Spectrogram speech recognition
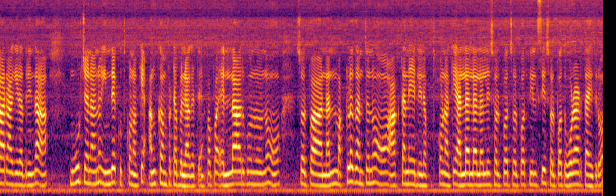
ಕಾರ್ ಆಗಿರೋದ್ರಿಂದ ಮೂರು ಜನನೂ ಹಿಂದೆ ಕುತ್ಕೊಳೋಕ್ಕೆ ಅನ್ಕಂಫರ್ಟಬಲ್ ಆಗುತ್ತೆ. ಪಾಪ ಎಲ್ಲರಿಗೂ ಸ್ವಲ್ಪ ನನ್ನ ಮಕ್ಳಿಗಂತೂ ಆಗ್ತಾನೇ ಇರಲಿಲ್ಲ ಕುತ್ಕೊಳಕ್ಕೆ. ಅಲ್ಲಲ್ಲಲ್ಲಿ ಸ್ವಲ್ಪ ಹೊತ್ತು ಸ್ವಲ್ಪ ಹೊತ್ತು ನಿಲ್ಲಿಸಿ ಸ್ವಲ್ಪ ಹೊತ್ತು ಓಡಾಡ್ತಾಯಿದ್ರು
